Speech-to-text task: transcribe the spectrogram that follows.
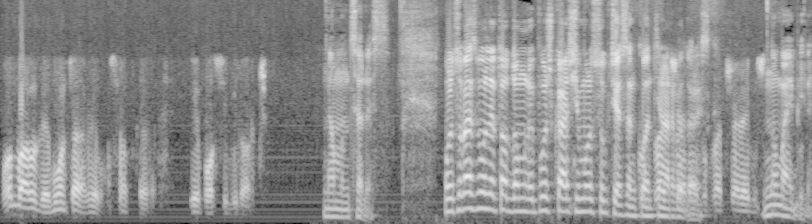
fotbalul de multe a demonstrat că e posibil orice. N-am înțeles. Mulțumesc mult de tot, domnule Pușca, și mult succes în continuare. Cu plăcere, cu plăcere, Numai bine.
